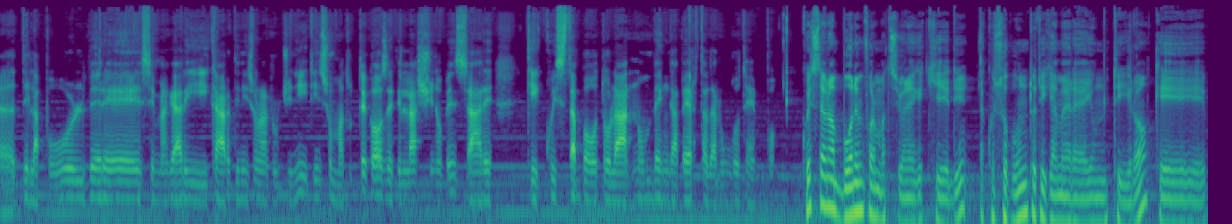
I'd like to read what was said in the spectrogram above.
eh, della polvere, se magari i cardini sono arrugginiti, insomma tutte cose che lasciano pensare che questa botola non venga aperta da lungo tempo. Questa è una buona informazione che chiedi, a questo punto ti chiamerei un tiro che...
